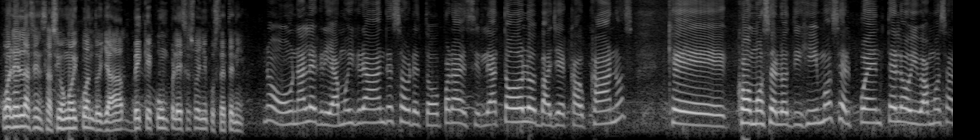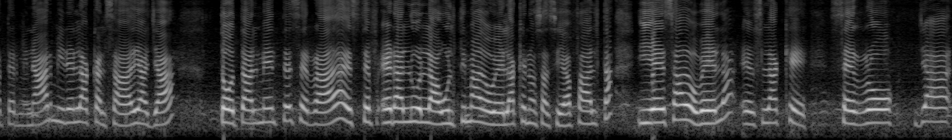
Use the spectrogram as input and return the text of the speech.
¿Cuál es la sensación hoy cuando ya ve que cumple ese sueño que usted tenía? No, una alegría muy grande, sobre todo para decirle a todos los vallecaucanos que como se los dijimos, el puente lo íbamos a terminar, miren la calzada de allá, totalmente cerrada, este era la última dovela que nos hacía falta y esa dovela es la que cerró ya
